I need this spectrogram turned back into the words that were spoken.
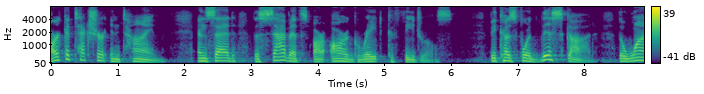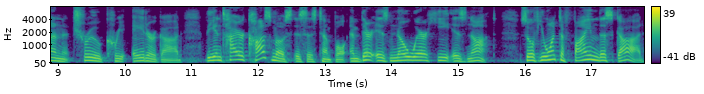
architecture in time and said, The Sabbaths are our great cathedrals. Because for this God, the one true creator God, the entire cosmos is his temple, and there is nowhere he is not. So if you want to find this God,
